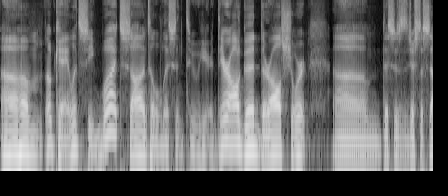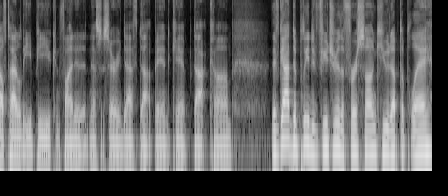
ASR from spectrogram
Um, okay, let's see what song to listen to here. They're all good. They're all short. Um, this is just a self-titled EP. You can find it at necessarydeath.bandcamp.com. They've got depleted future. The first song queued up to play.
